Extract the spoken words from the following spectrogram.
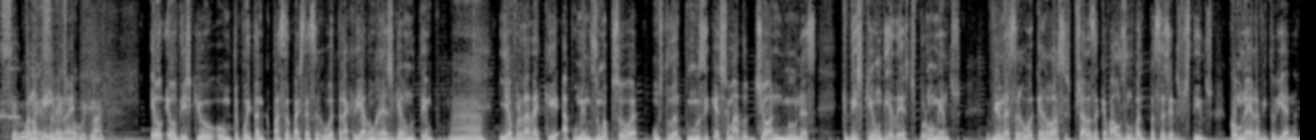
Isso é bom. Para não é caírem, serviço não é? público, não é? Ele, ele diz que o, o metropolitano que passa debaixo dessa rua terá criado um rasgão no tempo. Ah. E a verdade é que há pelo menos uma pessoa, um estudante de música chamado John Munas, que diz que um dia destes, por momentos, viu nessa rua carroças puxadas a cavalos levando passageiros vestidos como na era vitoriana.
